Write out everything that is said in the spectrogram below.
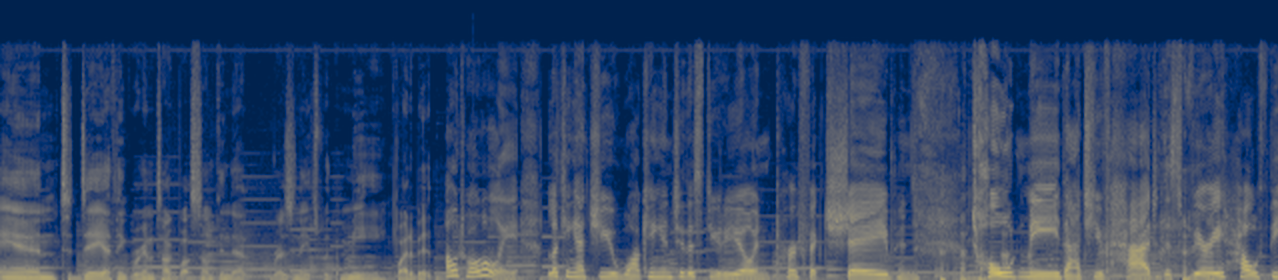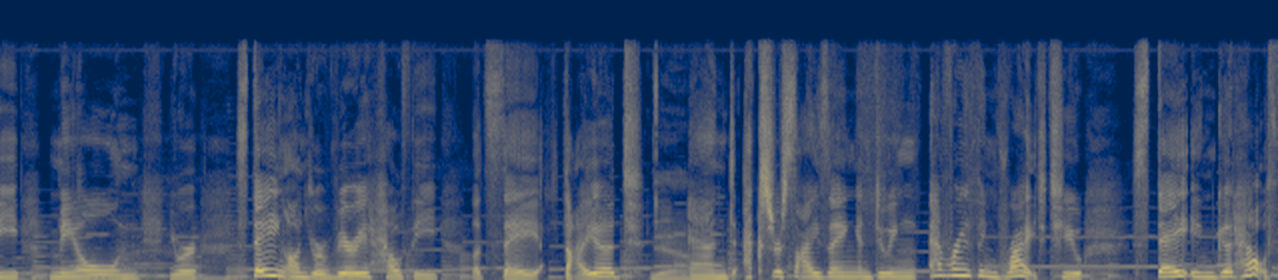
and today I think we're going to talk about something that resonates with me quite a bit. Oh, totally. Looking at you walking into the studio in perfect shape and told me that you've had this very healthy meal and you're staying on your very healthy, let's say, diet Yeah. and exercising and doing everything right to stay in good health.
